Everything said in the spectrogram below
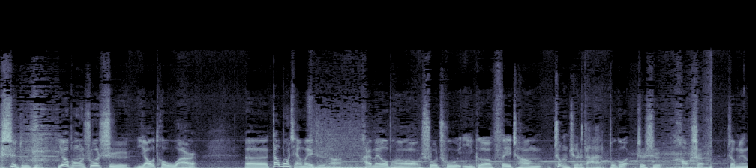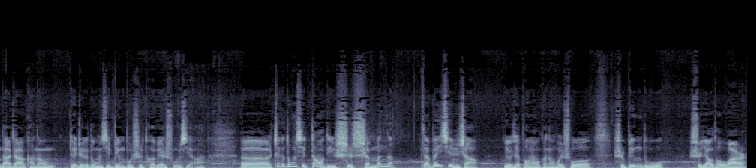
是毒品。也有朋友说是摇头丸儿，呃，到目前为止呢，还没有朋友说出一个非常正确的答案。不过这是好事儿，证明大家可能对这个东西并不是特别熟悉啊。呃，这个东西到底是什么呢？在微信上。有些朋友可能会说，是冰毒，是摇头丸，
